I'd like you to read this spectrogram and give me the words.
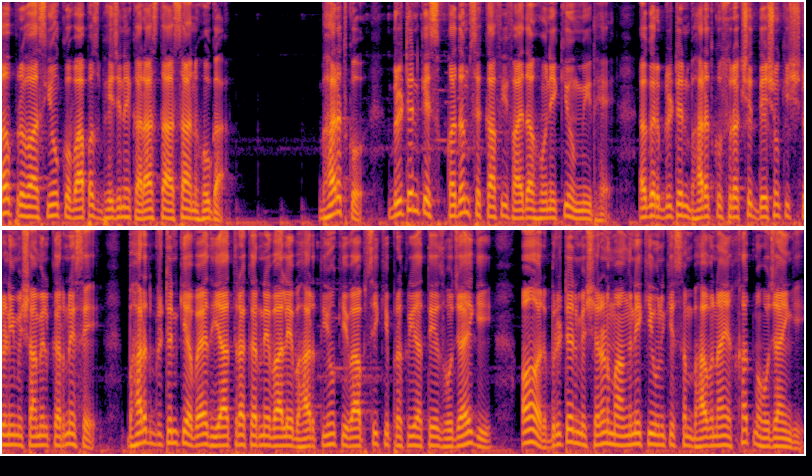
अप्रवासियों को वापस भेजने का रास्ता आसान होगा। भारत को ब्रिटेन के इस कदम से काफ़ी फ़ायदा होने की उम्मीद है। अगर ब्रिटेन भारत को सुरक्षित देशों की श्रेणी में शामिल करने से भारत ब्रिटेन की अवैध यात्रा करने वाले भारतीयों की वापसी की प्रक्रिया तेज हो जाएगी और ब्रिटेन में शरण मांगने की उनकी संभावनाएँ खत्म हो जाएँगी।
